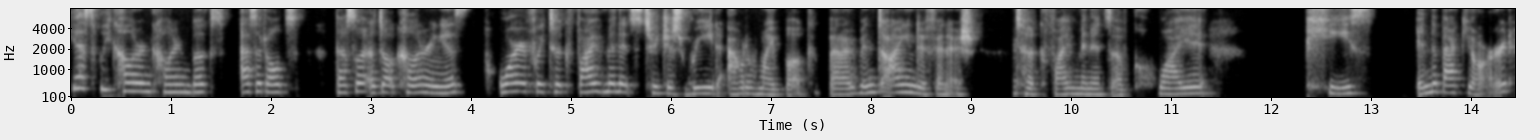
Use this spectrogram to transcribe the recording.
Yes, we color in coloring books as adults. That's what adult coloring is. Or if we took five minutes to just read out of my book that I've been dying to finish took five minutes of quiet peace in the backyard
